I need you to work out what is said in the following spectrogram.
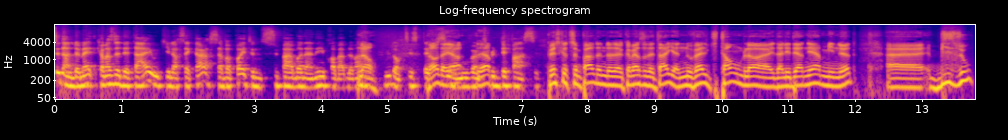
sais, dans le domaine commerce de détail ou qui est leur secteur, ça va pas être une super bonne année probablement non, plus. Donc, c'est peut-être un move un petit peu défensif. Puisque tu me parles de commerce de détail, il y a une nouvelle qui tombe là dans les dernières minutes. Euh, bisous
